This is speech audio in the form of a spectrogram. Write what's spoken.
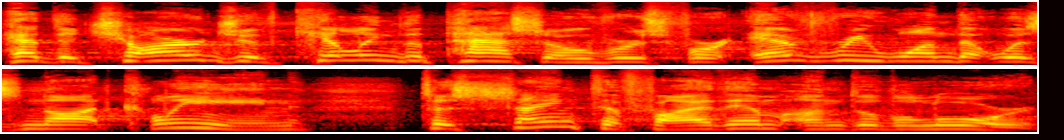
had the charge of killing the Passovers for everyone that was not clean to sanctify them unto the Lord.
